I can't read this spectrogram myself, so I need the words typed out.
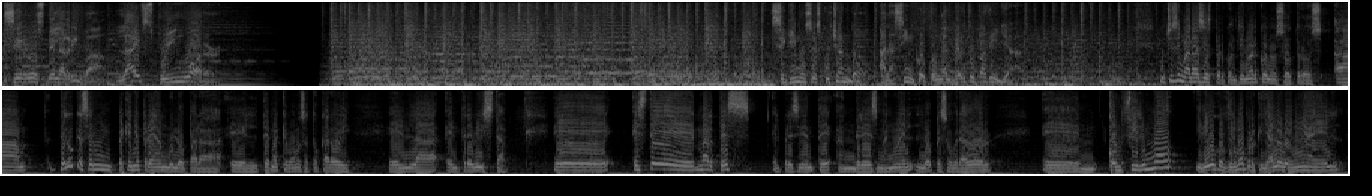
Cerros de la Riva, Live Spring Water. Seguimos escuchando a las 5 con Alberto Padilla. Muchísimas gracias por continuar con nosotros. Ah, tengo que hacer un pequeño preámbulo para el tema que vamos a tocar hoy en la entrevista. Eh, este martes el presidente Andrés Manuel López Obrador eh, confirmó, y digo confirmó porque ya lo venía él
